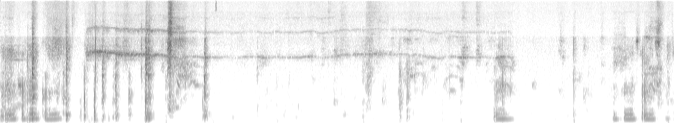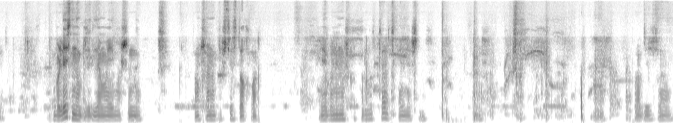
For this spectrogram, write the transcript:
Ну. Болезненно будет для моей машины, потому что она почти сдохла. Я бы немножко подлатать, конечно. А, Подъезжаю.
